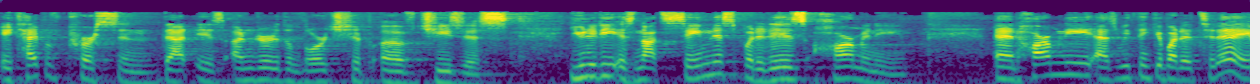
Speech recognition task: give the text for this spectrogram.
a type of person that is under the lordship of Jesus. Unity is not sameness, but it is harmony. And harmony, as we think about it today,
